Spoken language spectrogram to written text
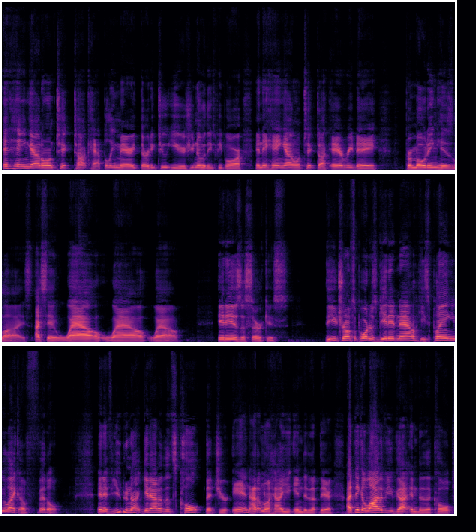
and hang out on TikTok, happily married 32 years. You know who these people are. And they hang out on TikTok every day promoting his lies. I said, wow, wow, wow. It is a circus. Do you Trump supporters get it now? He's playing you like a fiddle. And if you do not get out of this cult that you're in, I don't know how you ended up there. I think a lot of you got into the cult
